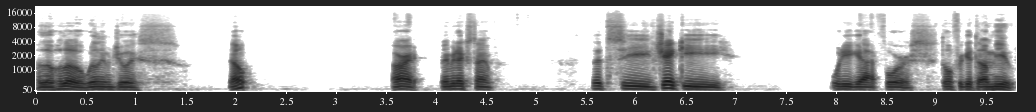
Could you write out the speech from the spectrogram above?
Hello, hello, William Joyce. Nope. All right, maybe next time. Let's see, Jakey. What do you got for us? Don't forget to unmute.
